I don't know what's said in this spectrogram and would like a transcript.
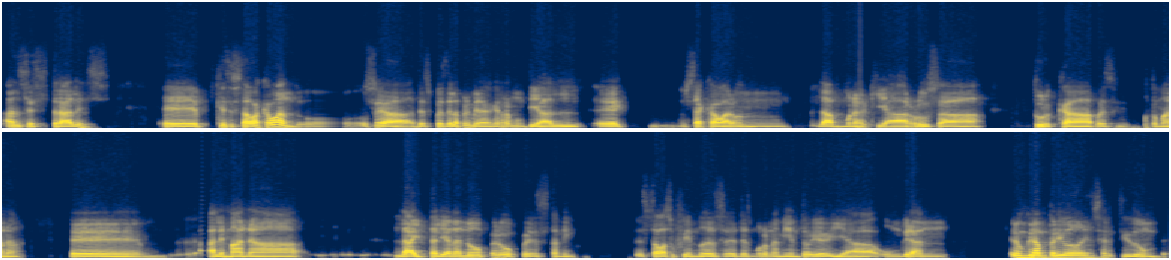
ancestrales, eh, que se estaba acabando. O sea, después de la Primera Guerra Mundial eh, se acabaron la monarquía rusa, turca, pues otomana, eh, alemana, la italiana no, pero pues también estaba sufriendo de ese desmoronamiento y había un gran, era un gran periodo de incertidumbre.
